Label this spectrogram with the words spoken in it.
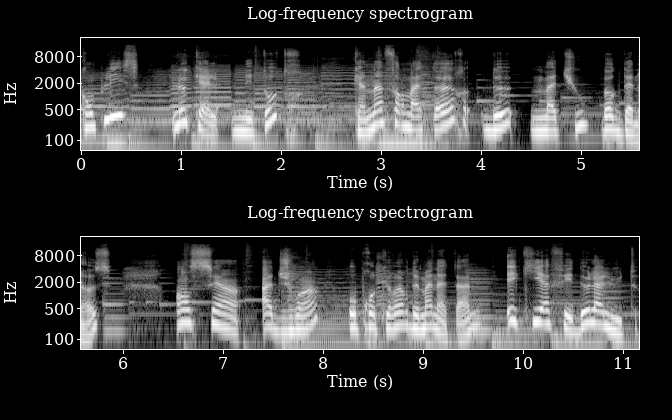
complice, lequel n'est autre qu'un informateur de Matthew Bogdanos, ancien adjoint au procureur de Manhattan et qui a fait de la lutte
